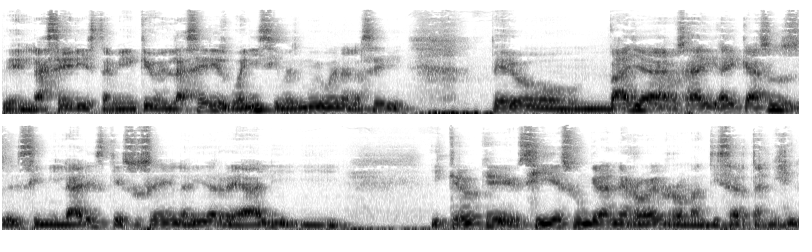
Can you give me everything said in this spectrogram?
de las series también, que la serie es buenísima, es muy buena la serie. Pero vaya, o sea, hay, hay casos similares que suceden en la vida real y, y y creo que sí es un gran error el romantizar también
